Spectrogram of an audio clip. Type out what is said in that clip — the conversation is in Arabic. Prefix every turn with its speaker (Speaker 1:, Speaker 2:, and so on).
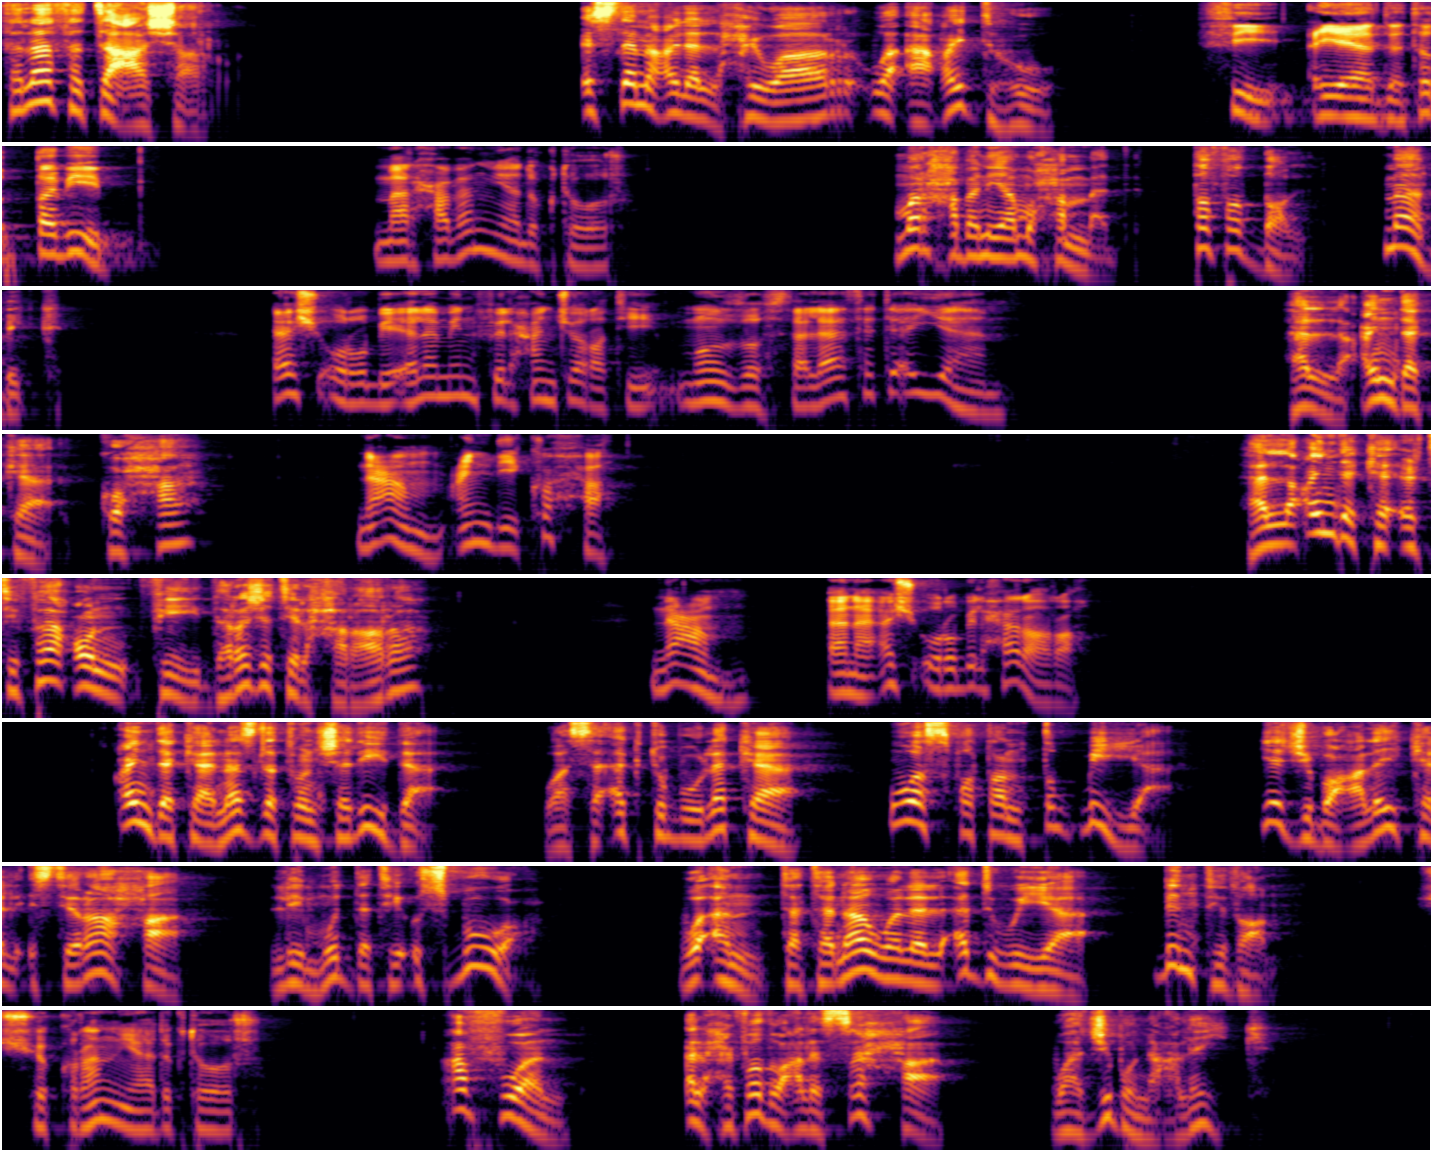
Speaker 1: ثلاثة عشر.
Speaker 2: استمع إلى الحوار وأعده.
Speaker 3: في عيادة الطبيب.
Speaker 4: مرحبا يا دكتور.
Speaker 2: مرحبا يا محمد. تفضل. ما بك؟
Speaker 4: أشعر بألم في الحنجرة منذ ثلاثة أيام.
Speaker 2: هل عندك كحة؟
Speaker 4: نعم عندي كحة.
Speaker 2: هل عندك ارتفاع في درجة الحرارة؟
Speaker 4: نعم أنا أشعر بالحرارة.
Speaker 2: عندك نزلة شديدة وسأكتب لك وصفة طبية يجب عليك الاستراحة لمدة أسبوع وأن تتناول الأدوية بانتظام.
Speaker 4: شكرا يا دكتور.
Speaker 2: عفوا الحفاظ على الصحة واجب عليك.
